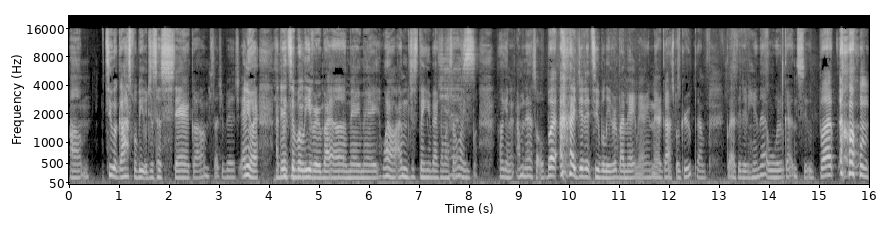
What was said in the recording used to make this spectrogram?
um to a gospel beat, which is hysterical. I'm such a bitch. Anyway, I did "To Believer" by uh, Mary Mary. Wow, I'm just thinking back on myself. I'm like, fucking, I'm an asshole. But I did it "To Believer" by Mary Mary and their gospel group. I'm glad they didn't hear that. We would have gotten sued. But um,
